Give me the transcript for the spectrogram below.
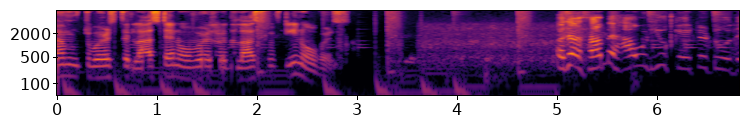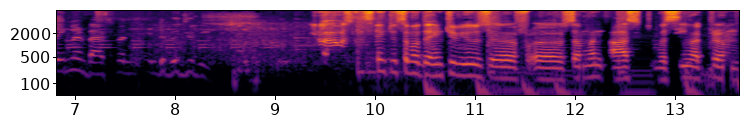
come towards the last ten overs or the last fifteen overs. Sabe, how would you cater to the England batsmen individually? you know, I was listening to some of the interviews. Uh, uh, someone asked Wasim Akram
